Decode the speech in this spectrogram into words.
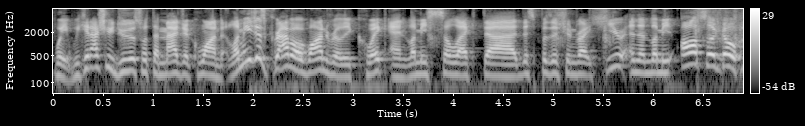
wait, we can actually do this with the magic wand. Let me just grab a wand really quick, and let me select uh, this position right here, and then let me also go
